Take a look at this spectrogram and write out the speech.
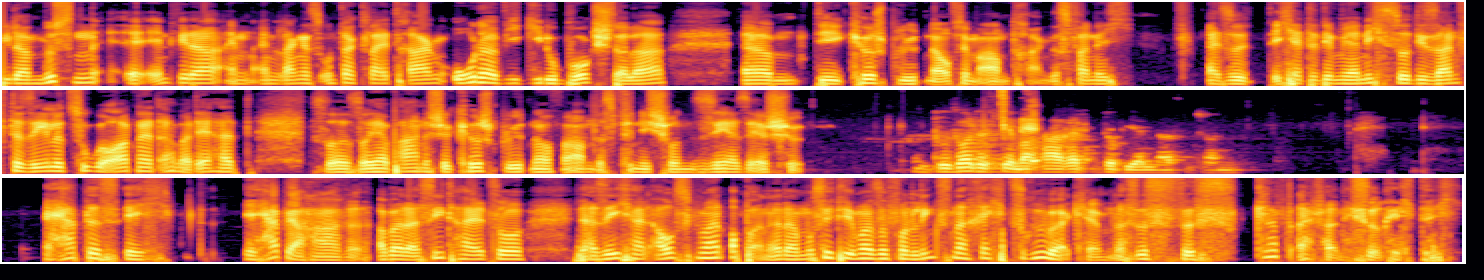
Spieler müssen äh, entweder ein, ein langes Unterkleid tragen oder wie Guido Burgsteller ähm, die Kirschblüten auf dem Arm tragen. Das fand ich, also ich hätte dem ja nicht so die sanfte Seele zugeordnet, aber der hat so, so japanische Kirschblüten auf dem Arm. Das finde ich schon sehr, sehr schön. Und du solltest dir mal Haare tätowieren lassen, John. Er hat es, ich, ich habe ja Haare, aber das sieht halt so, da sehe ich halt aus wie mein Opa, ne? Da muss ich die immer so von links nach rechts rüberkämmen. Das ist, das klappt einfach nicht so richtig.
